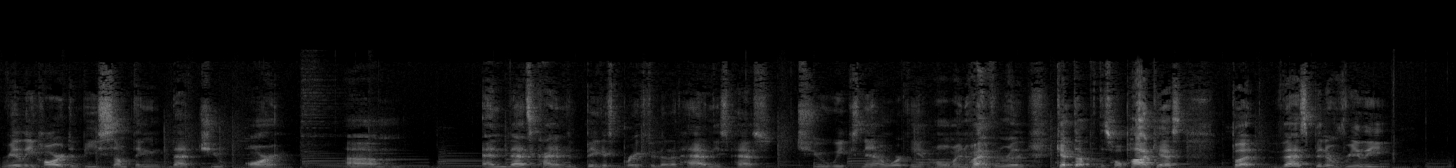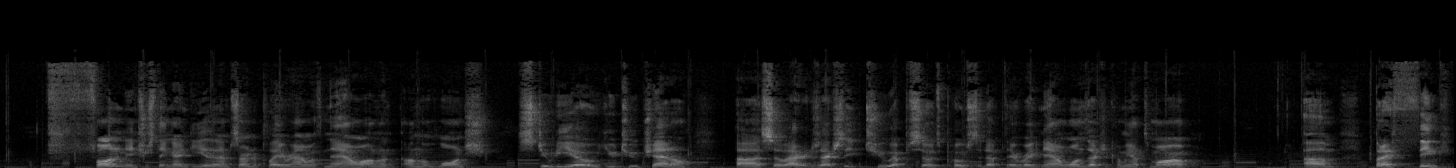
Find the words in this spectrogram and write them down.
really hard to be something that you aren't Um, and that's kind of the biggest breakthrough that I've had in these past two weeks now working at home. I know I haven't really kept up with this whole podcast, but that's been a really fun and interesting idea that I'm starting to play around with now on a, on the launch studio YouTube channel. Uh, so there's actually two episodes posted up there right now. One's actually coming out tomorrow. Um, but I think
